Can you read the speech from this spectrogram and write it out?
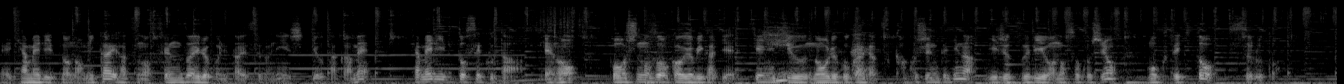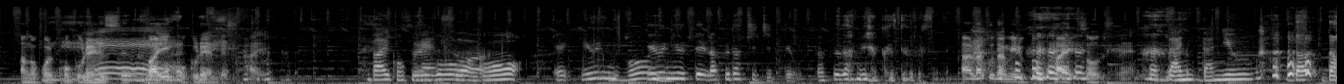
えーキャメリッドの未開発の潜在力に対する認識を高めキャメリッドセクターへの投資の増加を呼びかけ研究能力開発革新的な技術利用の促進を目的とするとあのこれ国連、へーバイ国連です。はい。バイ国連。すすごい。ごえ牛乳牛乳ってラクダ乳ってラクダミルクってことですよね。あラクダミルク。はいそうですね。いだ脱乳だだ。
